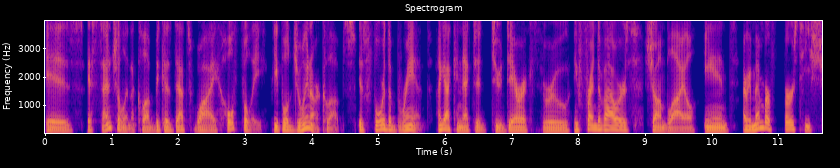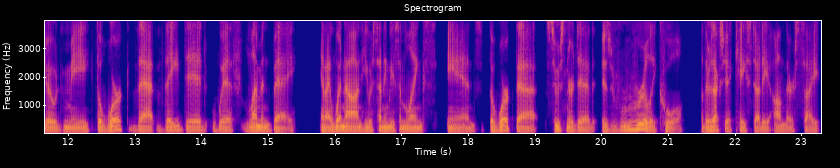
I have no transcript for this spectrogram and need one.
is essential in a club because that's why hopefully people join our clubs is for the brand. I got connected to Derek through a friend of ours, Sean Blyle. And I remember first he showed me the work that they did with Lemon Bay. And I went on, he was sending me some links, and the work that Sussner did is really cool. There's actually a case study on their site.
